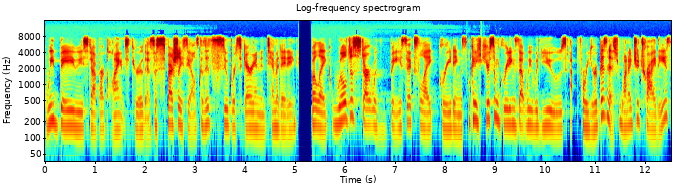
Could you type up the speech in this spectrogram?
We baby step our clients through this, especially sales, because it's super scary and intimidating. But like, we'll just start with basics like greetings. Okay, here's some greetings that we would use for your business. Why don't you try these?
